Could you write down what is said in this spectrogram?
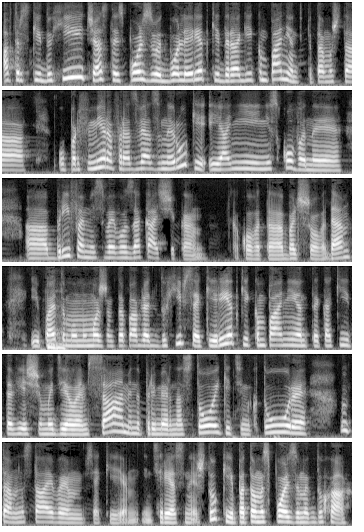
авторские духи часто используют более редкие дорогие компоненты, потому что у парфюмеров развязаны руки, и они не скованы э, брифами своего заказчика какого-то большого, да, и поэтому мы можем добавлять в духи всякие редкие компоненты, какие-то вещи мы делаем сами, например, настойки, тинктуры, ну, там настаиваем всякие интересные штуки, и потом используем их в духах.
